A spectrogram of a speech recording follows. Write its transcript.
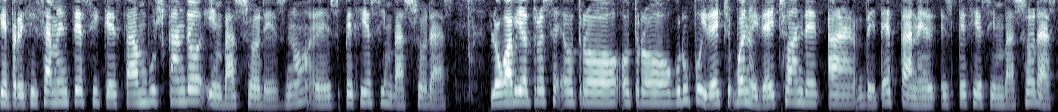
que precisamente sí que estaban buscando invasores, ¿no? especies invasoras. Luego había otro, otro, otro grupo y de hecho, bueno, y de hecho detectan especies invasoras.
